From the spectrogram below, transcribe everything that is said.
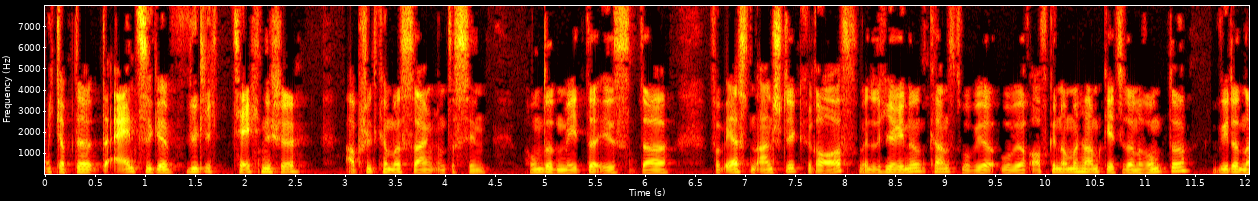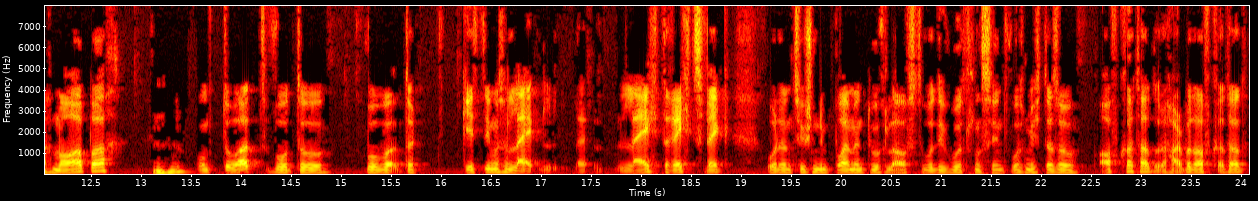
Ich glaube, der, der einzige wirklich technische Abschnitt kann man sagen, und das sind 100 Meter, ist da vom ersten Anstieg rauf, wenn du dich erinnern kannst, wo wir, wo wir auch aufgenommen haben, geht du dann runter, wieder nach Mauerbach Mhm. und dort, wo du, wo da gehst immer so lei leicht rechts weg, wo du dann zwischen den Bäumen durchlaufst, wo die Wurzeln sind, wo es mich da so aufgehört hat oder halbert aufgehört hat.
